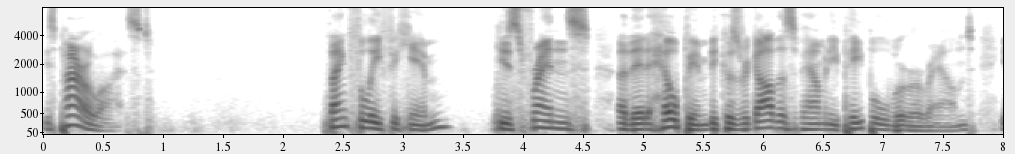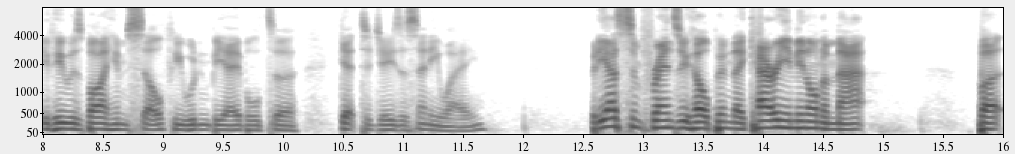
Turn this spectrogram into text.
is paralyzed. Thankfully for him, his friends are there to help him because, regardless of how many people were around, if he was by himself, he wouldn't be able to get to Jesus anyway. But he has some friends who help him. They carry him in on a mat. But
